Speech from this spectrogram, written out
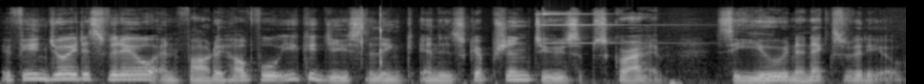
If you enjoyed this video and found it helpful, you could use the link in the description to subscribe. See you in the next video.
